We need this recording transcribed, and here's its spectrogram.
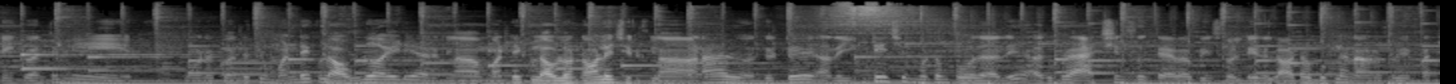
நீங்கள் வந்து நீ உனக்கு வந்துட்டு மண்டேக்குள்ளே அவ்வளோ ஐடியா இருக்கலாம் மண்டேக்குள்ளே அவ்வளோ நாலேஜ் இருக்கலாம் ஆனால் அது வந்துட்டு அந்த இன்டென்ஷன் மட்டும் போதாது அது கூட ஆக்ஷன்ஸும் தேவை அப்படின்னு சொல்லிட்டு இது லாட் ஆஃப் புக்கில் நானும் சொல்லியிருப்பேன்.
